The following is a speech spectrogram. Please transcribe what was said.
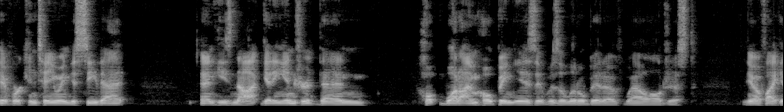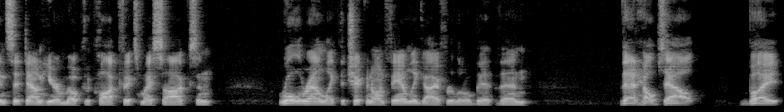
If we're continuing to see that, and he's not getting injured, then ho- what I'm hoping is it was a little bit of well, I'll just you know if I can sit down here, milk the clock, fix my socks, and roll around like the chicken on Family Guy for a little bit, then that helps out. But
